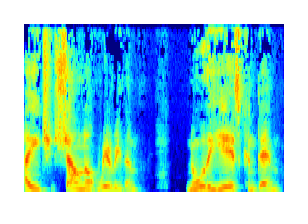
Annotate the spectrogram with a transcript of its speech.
Age shall not weary them, nor the years condemn.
